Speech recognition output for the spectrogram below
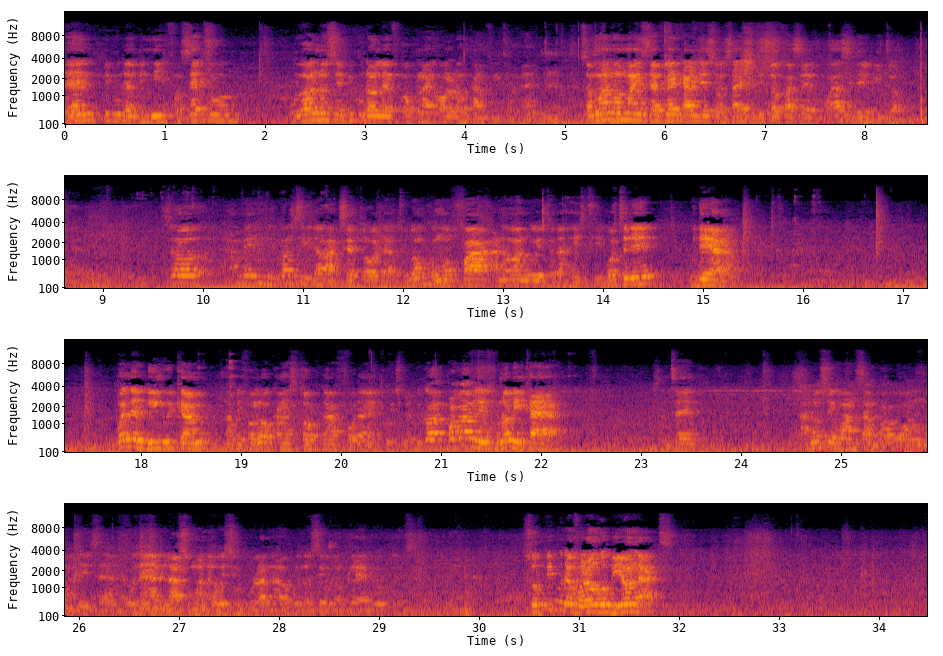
Then people then be need for settle. We all know say people don't left up like all don't come. Eh? Some man don't mind self like candidates society, they talk herself, why should they Victor? So I mean because you don't accept all that, we don't come up far and I don't go into that history. But today, we there now. When they bring we come, now before law can stop that further encroachment. Because probably if we not be kaya, sometimes I don't say one sample, one woman they say, when I had the last woman, I always people are now, we don't say we don't clear the place. So people that don't go beyond that.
